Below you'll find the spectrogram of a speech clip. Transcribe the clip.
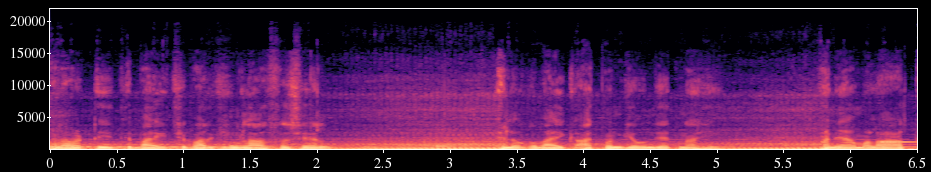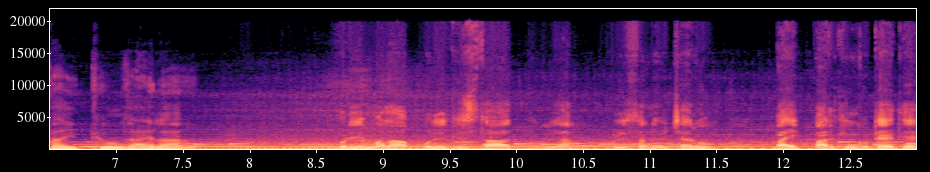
मला वाटते इथे बाईकची पार्किंग ग्लास असेल हे लोक बाईक आतून घेऊन देत नाही. आणि आम्हाला आता इथून जायला पुढे मला पोलीस दिसतात. बघूया. पोलिसांना विचारू. बाईक पार्किंग कुठे आहे ते?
